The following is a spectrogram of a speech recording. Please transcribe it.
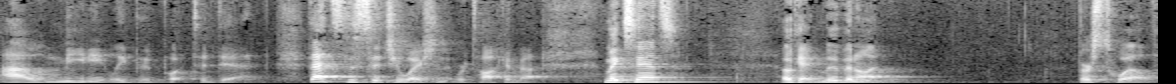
I'll immediately be put to death. That's the situation that we're talking about. Make sense? Okay, moving on. Verse 12.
